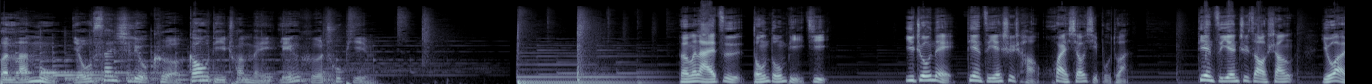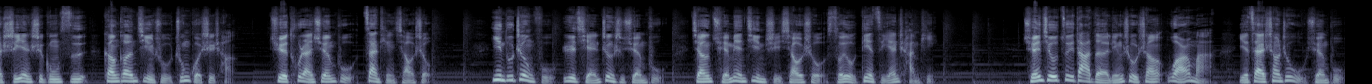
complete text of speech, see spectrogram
本栏目由三十六氪高低传媒联合出品。本文来自懂懂笔记。一周内，电子烟市场坏消息不断。电子烟制造商尤尔实验室公司刚刚进入中国市场，却突然宣布暂停销售。印度政府日前正式宣布，将全面禁止销售所有电子烟产品。全球最大的零售商沃尔玛也在上周五宣布，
